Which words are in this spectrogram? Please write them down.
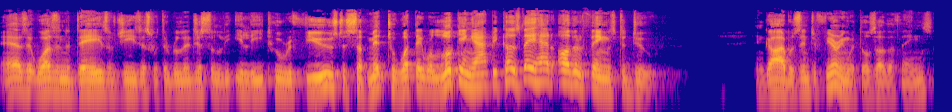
as it was in the days of Jesus with the religious elite who refused to submit to what they were looking at because they had other things to do. And God was interfering with those other things.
